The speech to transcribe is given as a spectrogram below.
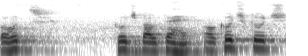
बहुत कुछ बोलते हैं और कुछ कुछ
